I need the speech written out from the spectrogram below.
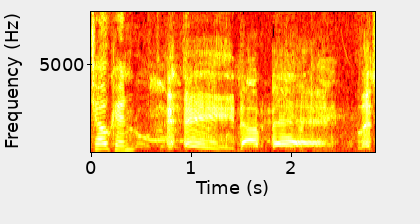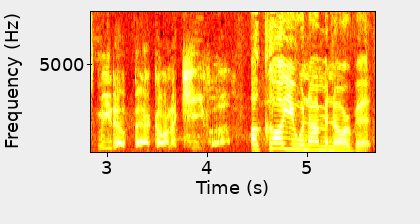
Token. Hey, not bad. Let's meet up back on Akiva. I'll call you when I'm in orbit.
